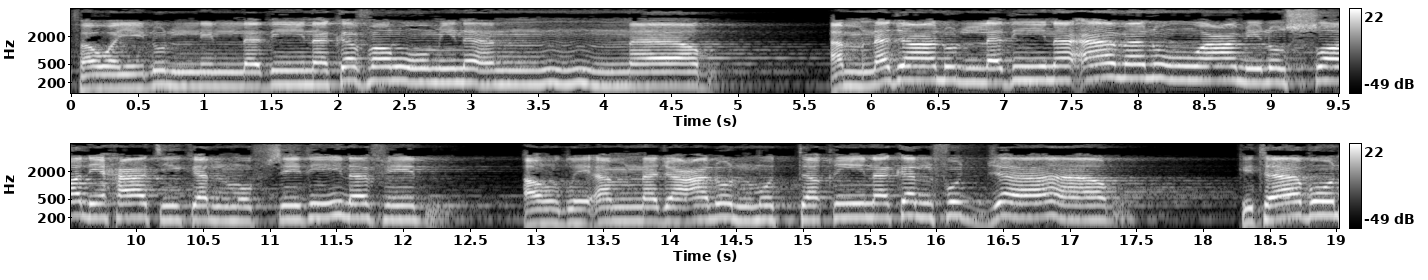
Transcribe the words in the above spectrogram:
فويل للذين كفروا من النار. أم نجعل الذين آمنوا وعملوا الصالحات كالمفسدين في الأرض؟ أم نجعل المتقين كالفجار؟ كتاب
